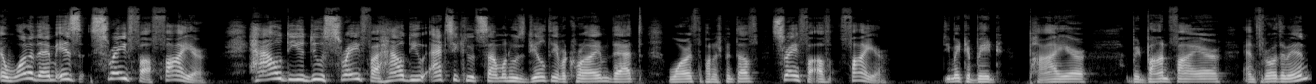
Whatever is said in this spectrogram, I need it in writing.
And one of them is sreifa, fire. How do you do sreifa? How do you execute someone who's guilty of a crime that warrants the punishment of sreifa, of fire? Do you make a big pyre, a big bonfire, and throw them in?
